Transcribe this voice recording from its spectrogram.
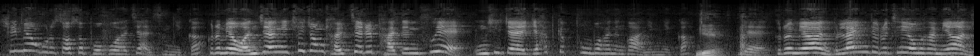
실명으로 써서 보고하지 않습니까? 그러면 원장이 최종 결재를 받은 후에 응시자에게 합격 통보하는 거 아닙니까? 예. 네, 그러면 블라인드로 채용하면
